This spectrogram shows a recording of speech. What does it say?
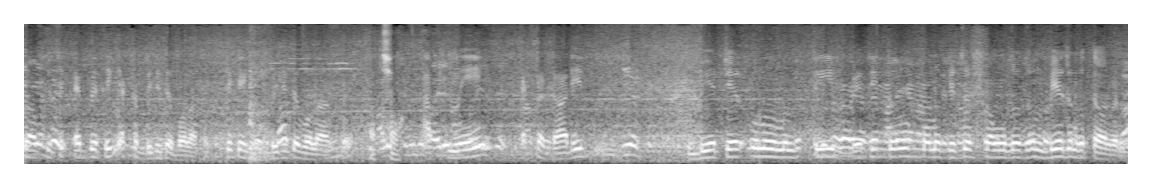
সব কিছু একটা বলা থাকে বলা আছে। আচ্ছা। আপনি একটা গাড়ির বেটের অনুমতি ব্যতীত কোনো কিছু সংযোজন করতে পারবেন না।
